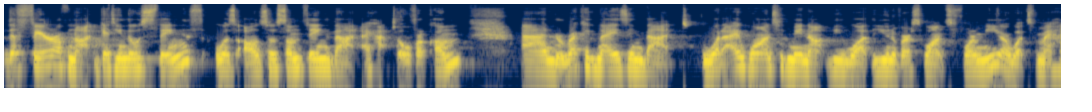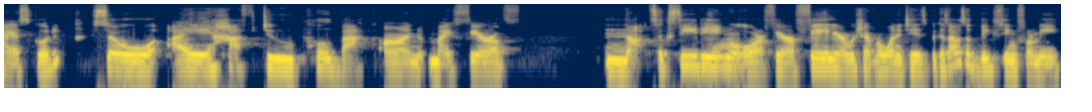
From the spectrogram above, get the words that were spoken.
the fear of not getting those things was also something that I had to overcome. And recognizing that what I wanted may not be what the universe wants for me or what's for my highest good. So I have to pull back on my fear of not succeeding or fear of failure, whichever one it is, because that was a big thing for me,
